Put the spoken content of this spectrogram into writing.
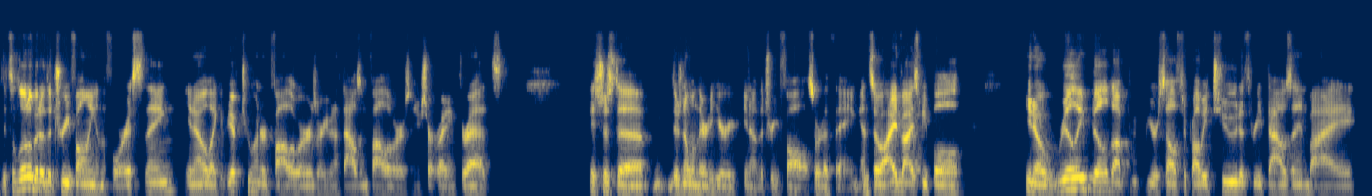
It's a little bit of the tree falling in the forest thing, you know, like if you have 200 followers or even a thousand followers and you start writing threads, it's just a there's no one there to hear, you know, the tree fall sort of thing. And so I advise people, you know, really build up yourself to probably two to 3,000 by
